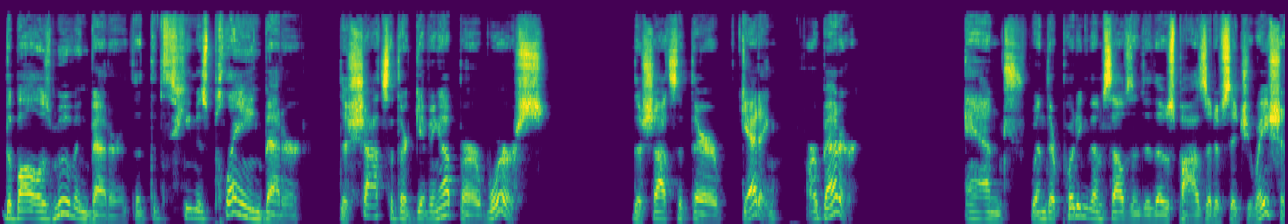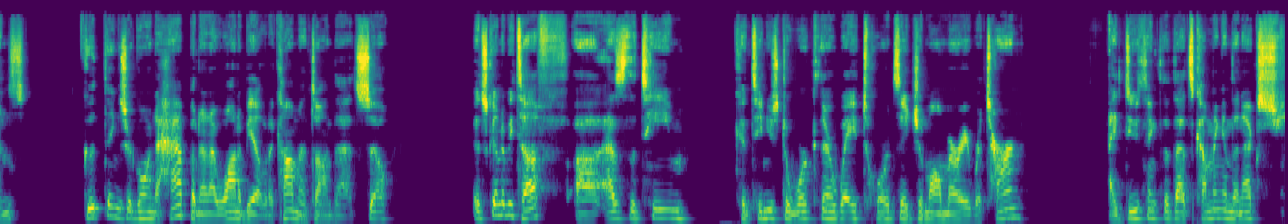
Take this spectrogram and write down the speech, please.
the ball is moving better, that the team is playing better, the shots that they're giving up are worse, the shots that they're getting are better. And when they're putting themselves into those positive situations, good things are going to happen, and I want to be able to comment on that. So it's going to be tough uh, as the team continues to work their way towards a Jamal Murray return. I do think that that's coming in the next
